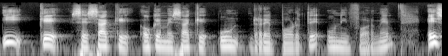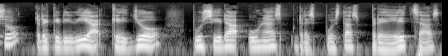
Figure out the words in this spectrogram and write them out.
y que se saque o que me saque un reporte, un informe, eso requeriría que yo pusiera unas respuestas prehechas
